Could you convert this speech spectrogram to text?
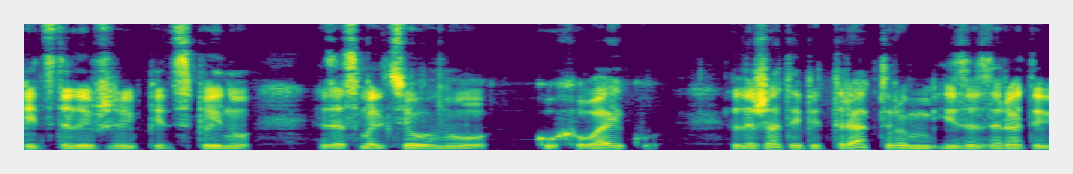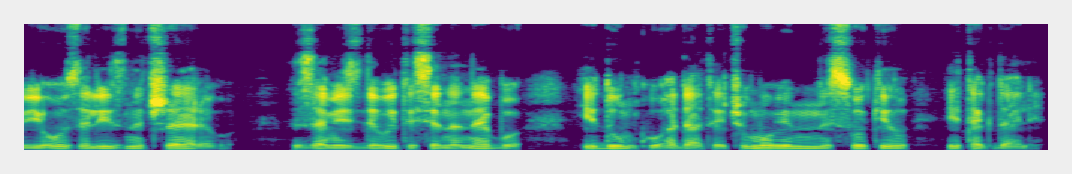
підстеливши під спину засмальцьовану кухвайку, лежати під трактором і зазирати в його залізне черево, замість дивитися на небо і думку гадати, чому він не сокіл і так далі.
